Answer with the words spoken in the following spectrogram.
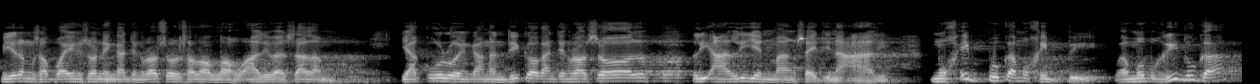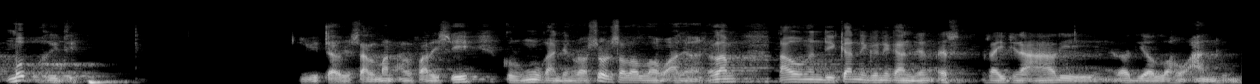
Mireng sapa ingsun ing Kanjeng Rasul sallallahu alaihi wasallam. Yaqulu ingkang ngendika Kanjeng Rasul li aliyin mang Sayyidina Ali. Muhibbuka muhibbi wa mubghiduka mubghidi Kita Salman Al Farisi krungu Kanjeng Rasul sallallahu alaihi wasallam tau ngendikan ning Kanjeng Sayyidina Ali radhiyallahu anhu.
